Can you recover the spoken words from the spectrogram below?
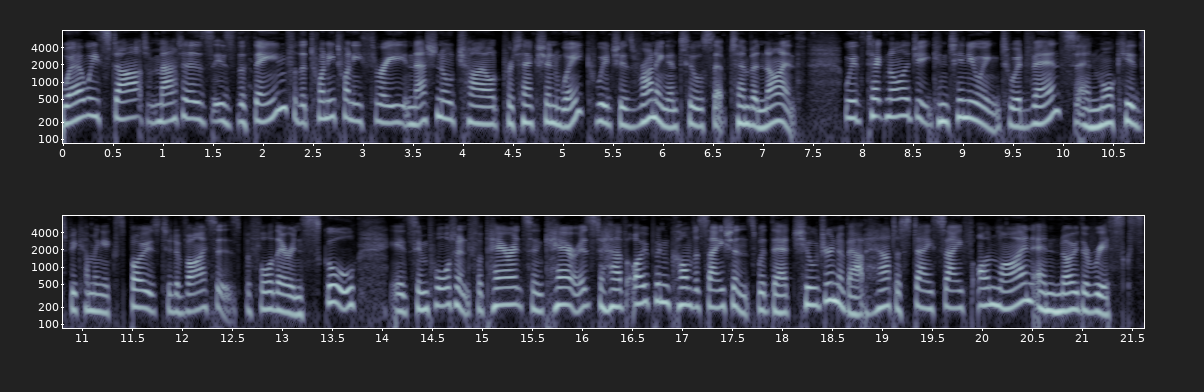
Where we start matters is the theme for the 2023 National Child Protection Week, which is running until September 9th. With technology continuing to advance and more kids becoming exposed to devices before they're in school, it's important for parents and carers to have open conversations with their children about how to stay safe online and know the risks.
